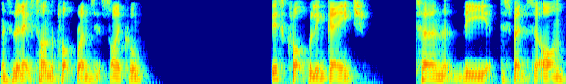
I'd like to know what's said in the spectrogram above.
And so the next time the clock runs its cycle, this clock will engage, turn the dispenser on,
